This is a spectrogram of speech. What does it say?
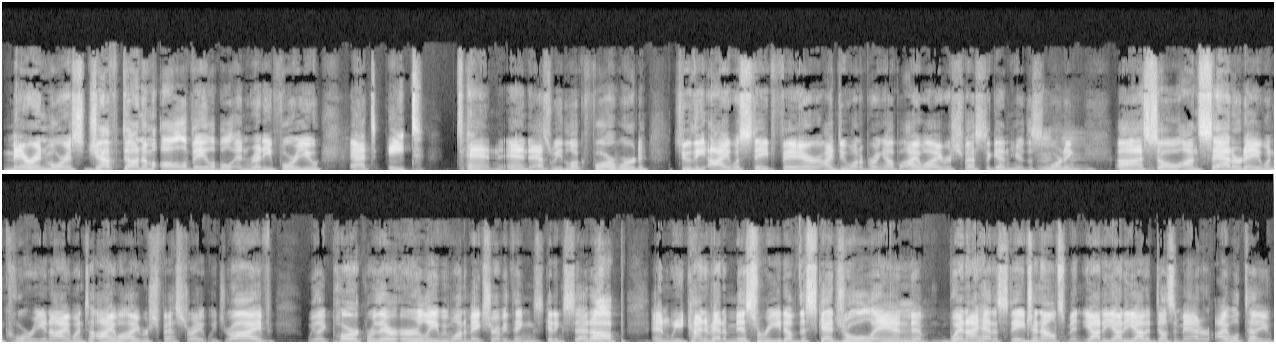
Maren Morris, Jeff Dunham, all available and ready for you at 8 10. And as we look forward to the Iowa State Fair, I do want to bring up Iowa Irish Fest again here this morning. Uh, so on Saturday, when Corey and I went to Iowa Irish Fest, right? We drive, we like park, we're there early. We want to make sure everything's getting set up. And we kind of had a misread of the schedule. And uh, when I had a stage announcement, yada, yada, yada, doesn't matter. I will tell you,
